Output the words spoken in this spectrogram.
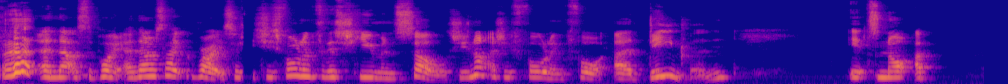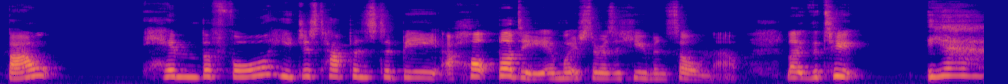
and that's the point. And I was like, right, so she's falling for this human soul. She's not actually falling for a demon. It's not about him before. He just happens to be a hot body in which there is a human soul now. Like the two. Yeah.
